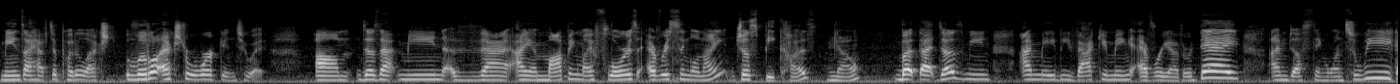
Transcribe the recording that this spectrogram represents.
means I have to put a little extra work into it. Um, does that mean that I am mopping my floors every single night just because? No. But that does mean I may be vacuuming every other day. I'm dusting once a week.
